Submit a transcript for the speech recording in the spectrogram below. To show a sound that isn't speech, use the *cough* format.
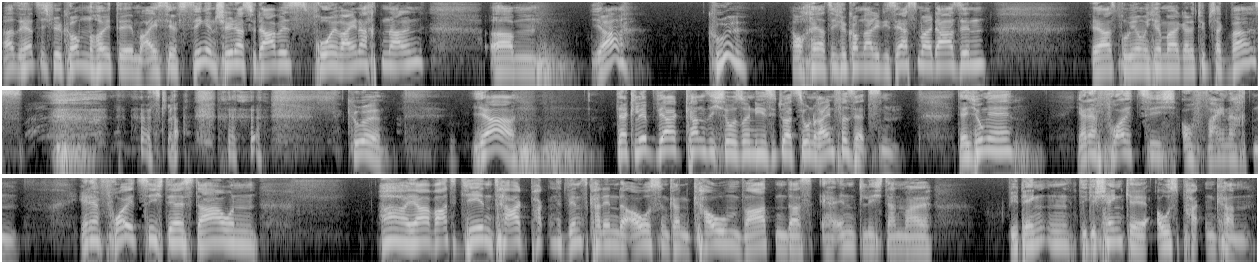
Also herzlich willkommen heute im ICF Singen. Schön, dass du da bist. Frohe Weihnachten allen. Ähm, ja, cool. Auch herzlich willkommen alle, die das erste Mal da sind. Ja, das probieren wir hier mal. Der Typ sagt was? *laughs* Alles klar. *laughs* cool. Ja, der Clip, wer kann sich so, so in die Situation reinversetzen? Der Junge, ja, der freut sich auf Weihnachten. Ja, der freut sich, der ist da und ah, ja, wartet jeden Tag, packt einen Adventskalender aus und kann kaum warten, dass er endlich dann mal, wir denken, die Geschenke auspacken kann.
